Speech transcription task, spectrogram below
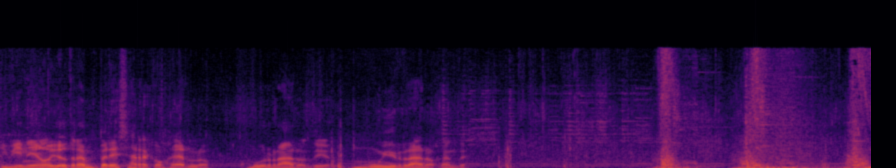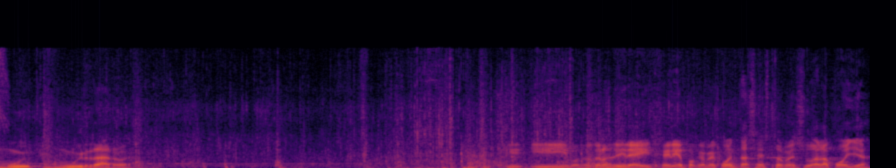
Y viene hoy otra empresa a recogerlo. Muy raro, tío. Muy raro, gente. Muy, muy raro, eh. Y, y vosotros diréis, Gerio, ¿por qué me cuentas esto? Me suda la polla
